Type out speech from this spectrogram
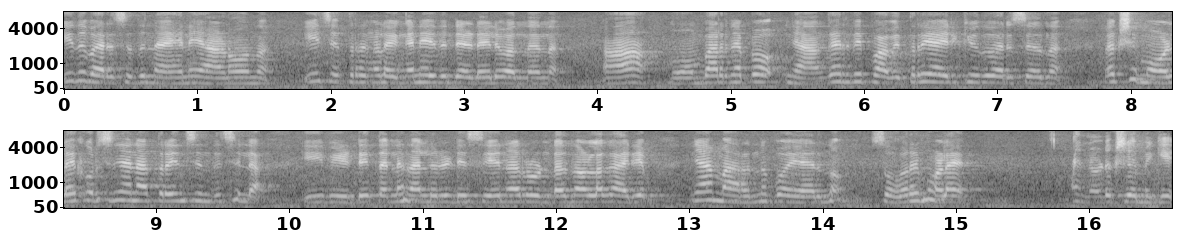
ഇത് വരച്ചത് നയനയാണോ എന്ന്. ഈ ചിത്രങ്ങൾ എങ്ങനെ ഇതിന്റെ ഇടയിൽ വന്നതെന്ന്. ആ മോൻ പറഞ്ഞപ്പോൾ ഞാൻ കരുതി പവിത്രയായിരിക്കും ഇത് വരച്ചതെന്ന്. പക്ഷെ മോളെക്കുറിച്ച് ഞാൻ അത്രയും ചിന്തിച്ചില്ല. ഈ വീട്ടിൽ തന്നെ നല്ലൊരു ഡിസൈനർ ഉണ്ടെന്നുള്ള കാര്യം ഞാൻ മറന്നുപോയായിരുന്നു. സോറി മോളെ. എന്നോട് ക്ഷമിക്ക്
